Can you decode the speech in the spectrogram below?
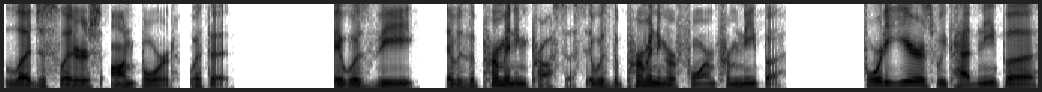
legislators on board with it. It was the it was the permitting process. It was the permitting reform from NEPA. 40 years we've had NEPA,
